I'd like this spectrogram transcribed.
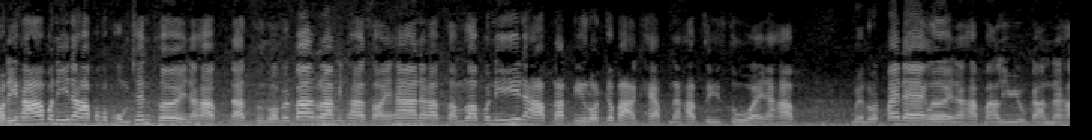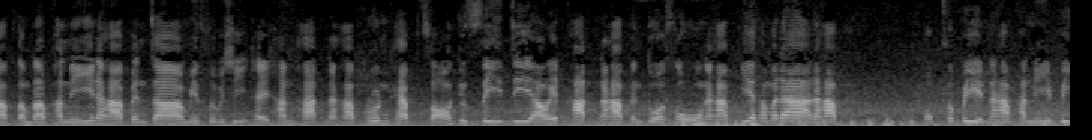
วัสดีครับ วันนี้นะครับพบกับผมเช่นเคยนะครับ นัดศูนย์รวมเป็นบ้านรามินทาซอย5นะครับสำหรับวันนี้นะครับ นัดมีรถกระบะแคปนะครับสีสวยนะครับ เหมือนรถป้ายแดงเลยนะครับ มารีวิวกันนะครับสำหรับคันนี้นะครับ เป็นเจ้า Mitsubishi Titan p a s นะครับ รุ่นแคป 2.4 GLS p a s นะครับ เป็นตัวสูงนะครับเกียร์ธรรมดานะครับ 6 สปีดนะครับ คันนี้ปี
